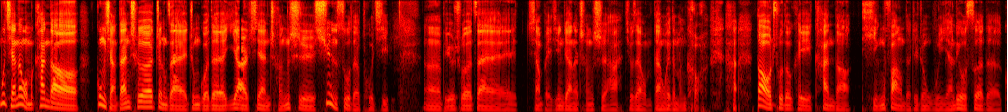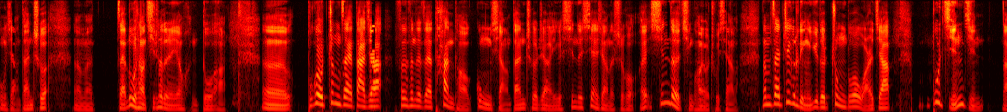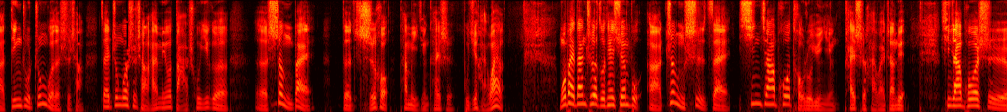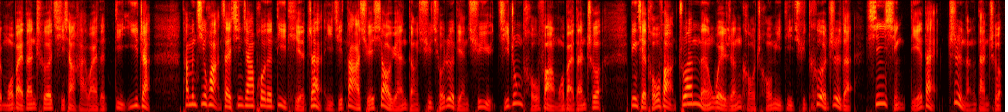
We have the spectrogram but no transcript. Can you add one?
目前呢，我们看到共享单车正在中国的一二线城市迅速的普及。呃，比如说在像北京这样的城市啊，就在我们单位的门口，到处都可以看到停放的这种五颜六色的共享单车。那么在路上骑车的人也有很多啊。呃，不过正在大家纷纷的在探讨共享单车这样一个新的现象的时候，哎，新的情况又出现了。那么在这个领域的众多玩家，不仅仅啊盯住中国的市场，在中国市场还没有打出一个呃胜败。的时候，他们已经开始布局海外了。摩拜单车昨天宣布啊，正式在新加坡投入运营，开始海外战略。新加坡是摩拜单车骑向海外的第一站，他们计划在新加坡的地铁站以及大学校园等需求热点区域集中投放摩拜单车，并且投放专门为人口稠密地区特制的新型迭代智能单车。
